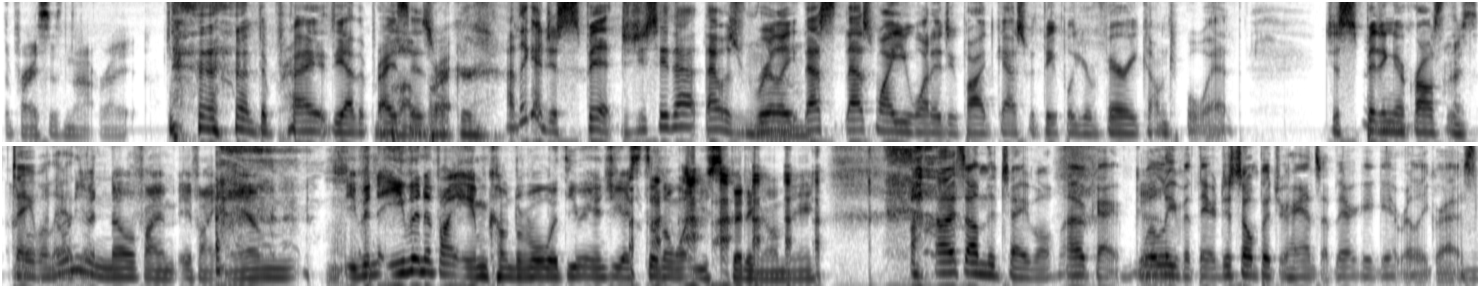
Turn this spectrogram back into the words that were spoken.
the price is not right. the price, yeah, the price Bob is Barker. right. I think I just spit. Did you see that? That was really that's that's why you want to do podcasts with people you're very comfortable with. Just spitting across the I table. don't, I don't even know if I'm if I am even even if I am comfortable with you, Angie. I still don't want you spitting on me. Oh, it's on the table. Okay, we'll leave it there. Just don't put your hands up there; it could get really gross.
